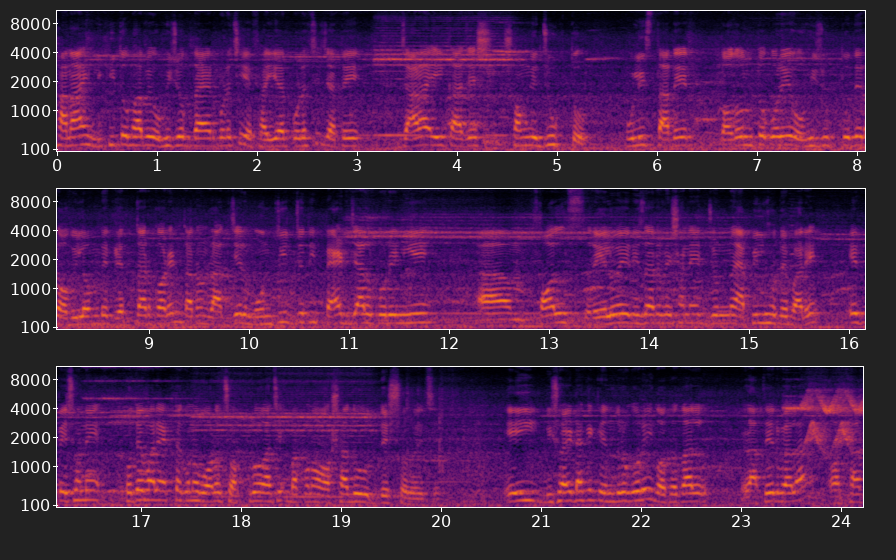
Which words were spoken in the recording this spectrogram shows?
থানায় লিখিতভাবে অভিযোগ দায়ের করেছি, এফআইআর করেছি, যাতে যারা এই কাজের সঙ্গে যুক্ত, পুলিশ তাদের তদন্ত করে অভিযুক্তদের অবিলম্বে গ্রেপ্তার করেন। কারণ রাজ্যের মন্ত্রীর যদি প্যাড জাল করে নিয়ে ফলস রেলওয়ে রিজার্ভেশনের জন্য অ্যাপিল হতে পারে। এর পেছনে হতে পারে একটা কোনো বড় চক্র আছে বা কোনো অসাধু উদ্দেশ্য রয়েছে। এই বিষয়টাকে কেন্দ্র করেই গতকাল রাতের বেলা, অর্থাৎ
